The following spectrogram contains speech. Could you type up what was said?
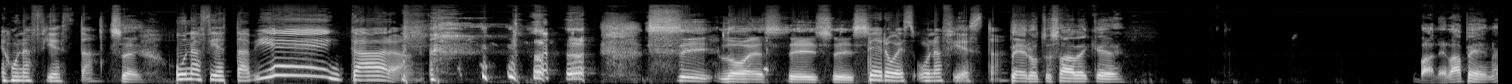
es una fiesta, Sí. una fiesta bien cara, Sí, lo es. Sí, sí, sí. pero es una fiesta. Pero tú sabes que vale la pena.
